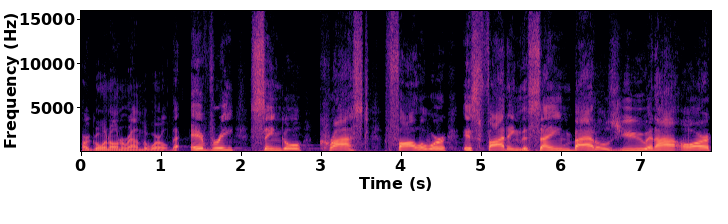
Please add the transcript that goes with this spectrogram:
are going on around the world. That every single Christ follower is fighting the same battles you and I are.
